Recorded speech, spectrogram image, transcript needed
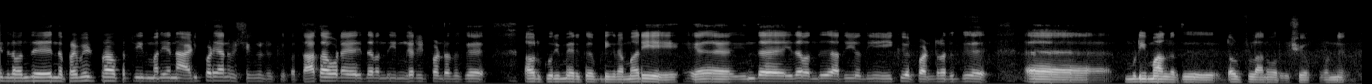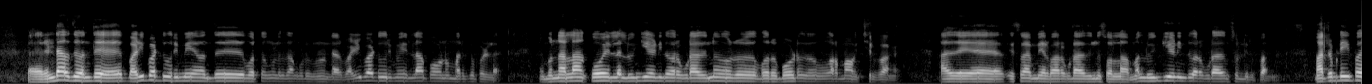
இதுல வந்து இந்த பிரைவேட் ப்ராப்பர்ட்டி இது மாதிரியான அடிப்படையான விஷயங்கள் இருக்கு. இப்போ தாத்தாவோட இதை வந்து இன்ஹெரிட் பண்றதுக்கு அவருக்கு உரிமை இருக்கு அப்படிங்கிற மாதிரி இந்த இதை வந்து அதையும் அதையும் ஈக்குவேட் பண்றதுக்கு முடியுமாங்கிறது டவுட்ஃபுல்லான ஒரு விஷயம். ஒன்று ரெண்டாவது வந்து வழிபாட்டு உரிமையை வந்து ஒருத்தவங்களுக்கு தான் கொடுக்கணுன்றார் வழிபாட்டு உரிமை எல்லாம் போகணும் மறுக்கப்படல முன்னெல்லாம் கோயிலில் லுங்கி அணிந்து வரக்கூடாதுன்னு ஒரு ஒரு போர்டு ஓரமாக வச்சிருப்பாங்க. அது இஸ்லாமியர் வரக்கூடாதுன்னு சொல்லாமல் லுங்கி அணிந்து வரக்கூடாதுன்னு சொல்லியிருப்பாங்க. மற்றபடி இப்போ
